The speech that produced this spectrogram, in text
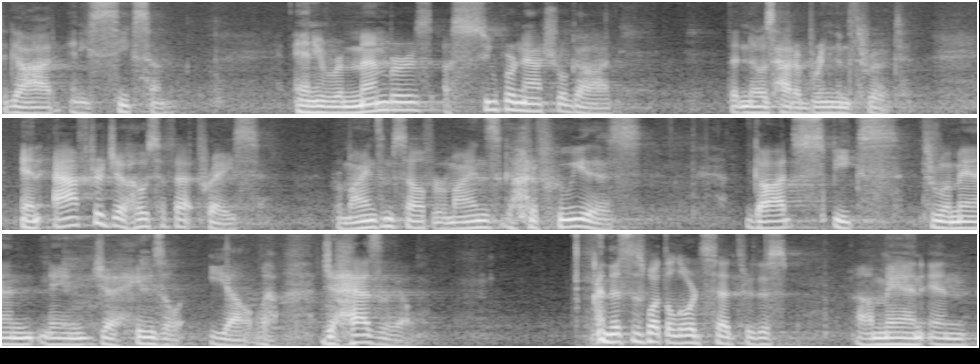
to God and he seeks him and he remembers a supernatural God that knows how to bring them through it. And after Jehoshaphat prays, reminds himself, reminds God of who he is, God speaks through a man named Jehaziel. Jehaziel. And this is what the Lord said through this uh, man in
